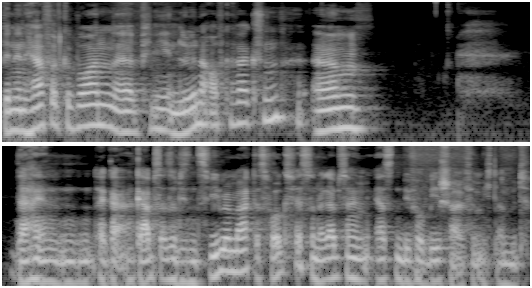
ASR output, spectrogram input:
bin in Herford geboren, äh, bin hier in Löhne aufgewachsen. Ähm, da, da gab es also diesen Zwiebelmarkt, das Volksfest, und da gab es einen ersten BVB-Schall für mich dann mit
